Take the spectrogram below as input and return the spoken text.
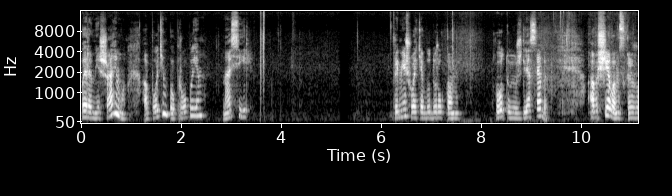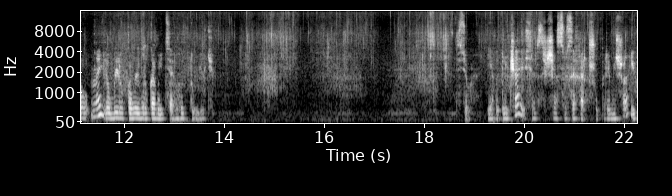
перемішаємо, а потім попробуємо на сіль. Вимішувати я буду руками. Готую ж для себе. А ще вам скажу, не люблю, коли в рукавицях готують. Все, я виключаюся. Зараз усе хорошо перемішаю.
